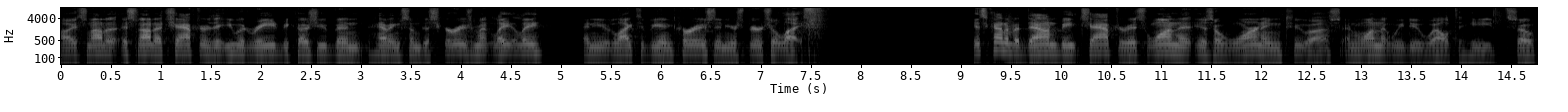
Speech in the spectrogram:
Uh, it's, not a, it's not a chapter that you would read because you've been having some discouragement lately and you'd like to be encouraged in your spiritual life. It's kind of a downbeat chapter. It's one that is a warning to us and one that we do well to heed. So,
